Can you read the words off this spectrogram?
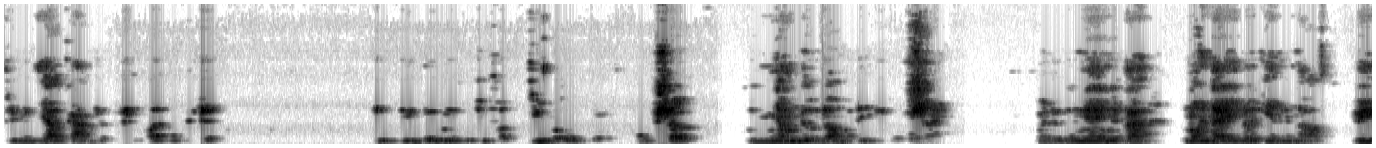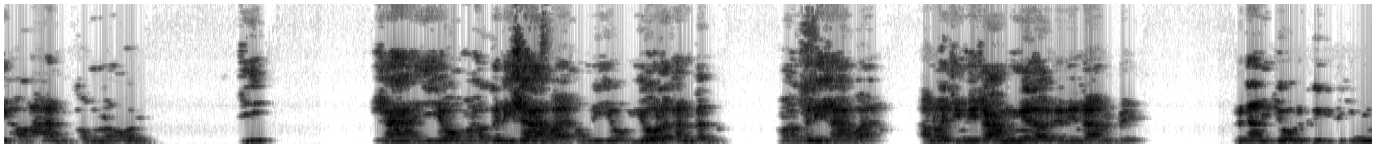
Thì mình giao cảm được. Thành quả một cái trên chuyển từ bi của chư Phật, chiêu độ không sợ nhắm đường đó mà đi. Sai mà đừng có nghe người ta nói này, nói kia, nói nọ. Vì họ hành không nổi. Chỉ ra với vô mà họ cứ đi ra hoài, không đi vô. Vô là thanh tịnh, mà họ cứ đi ra hoài. Họ nói chuyện đi ra, mình nghe lời theo đi ra mình bị người ta đi vô thì cứ gì đi vô.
